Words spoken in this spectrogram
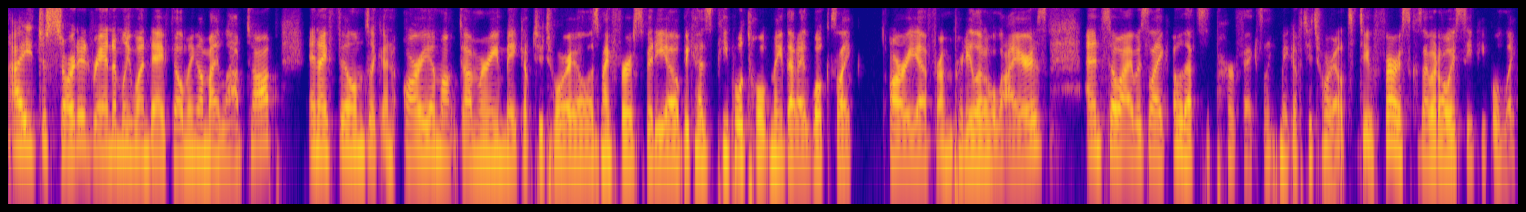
I just started randomly one day filming on my laptop and I filmed like an Aria Montgomery makeup tutorial as my first video because people told me that I looked like Aria from Pretty Little Liars. And so I was like, oh, that's the perfect like makeup tutorial to do first because I would always see people like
